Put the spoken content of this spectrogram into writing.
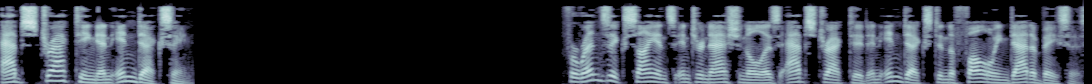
Abstracting and indexing Forensic Science International is abstracted and indexed in the following databases.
